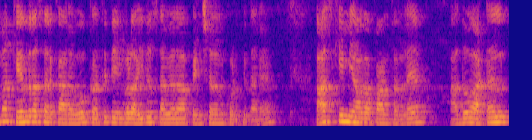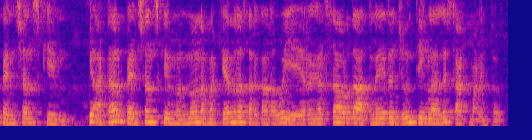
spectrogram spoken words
ನಮ್ಮ ಕೇಂದ್ರ ಸರ್ಕಾರವು ಪ್ರತಿ ತಿಂಗಳು ಐದು ಸಾವಿರ ಪೆನ್ಷನ್ ಕೊಡ್ತಿದ್ದಾರೆ. ಆ ಸ್ಕೀಮ್ ಯಾವುದಪ್ಪ ಅಂತಂದರೆ, ಅದು ಅಟಲ್ ಪೆನ್ಷನ್ ಸ್ಕೀಮ್. ಈ ಅಟಲ್ ಪೆನ್ಷನ್ ಸ್ಕೀಮನ್ನು ನಮ್ಮ ಕೇಂದ್ರ ಸರ್ಕಾರವು ಎರಡು ಸಾವಿರದ ಹದಿನೈದು ಜೂನ್ ತಿಂಗಳಲ್ಲಿ ಸ್ಟಾರ್ಟ್ ಮಾಡಿತ್ತು.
